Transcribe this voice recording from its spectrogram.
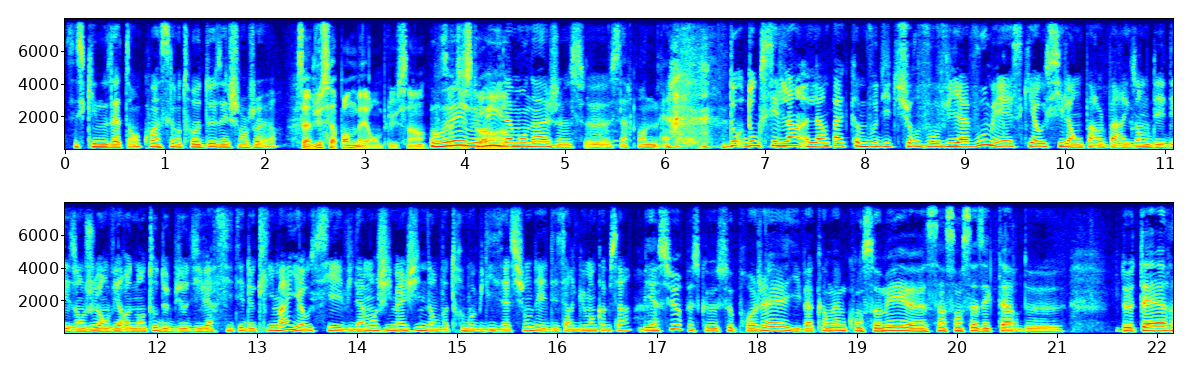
C'est ce qui nous attend, coincé entre deux échangeurs. C'est un vieux serpent de mer en plus, hein, oui, cette histoire, oui, hein. il a mon âge, ce serpent de mer. donc, donc c'est l'impact, comme vous dites, sur vos vies à vous, mais est-ce qu'il y a aussi, là on parle par exemple des, des, enjeux environnementaux, de biodiversité, de climat, il y a aussi évidemment, j'imagine, dans votre mobilisation des, des arguments comme ça? Bien sûr, parce que ce projet, il va quand même consommer 516 euh, hectares de de terres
